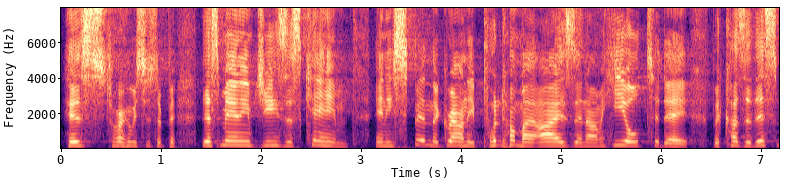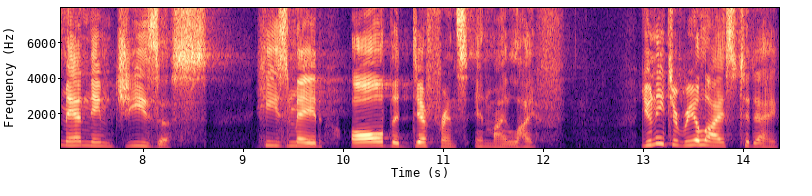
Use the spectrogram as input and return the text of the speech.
His story was just a this man named Jesus came and he spit in the ground, he put it on my eyes, and I'm healed today because of this man named Jesus. He's made all the difference in my life. You need to realize today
